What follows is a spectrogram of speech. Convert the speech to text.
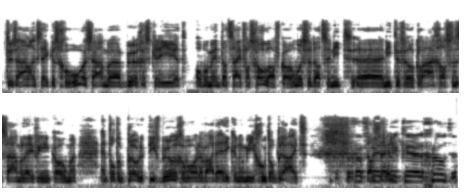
tussen aanhalingstekens gehoorzame burgers creëert op het moment dat zij van school afkomen, zodat ze niet, uh, niet te veel klagen als ze de samenleving inkomen en tot een productief burger worden waar de economie goed op draait. Dat is toch Frederik de, de Grote,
